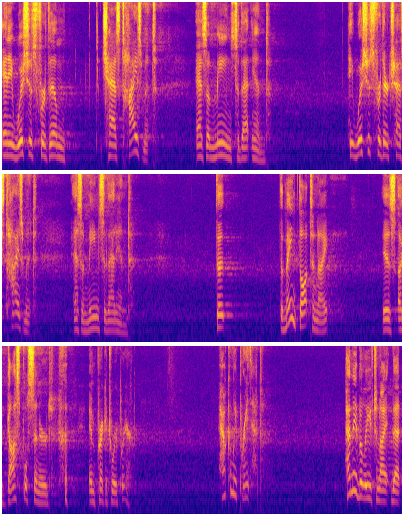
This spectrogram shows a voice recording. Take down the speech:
and he wishes for them chastisement as a means to that end. He wishes for their chastisement as a means to that end. The, the main thought tonight is a gospel centered imprecatory prayer. How can we pray that? How many believe tonight that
